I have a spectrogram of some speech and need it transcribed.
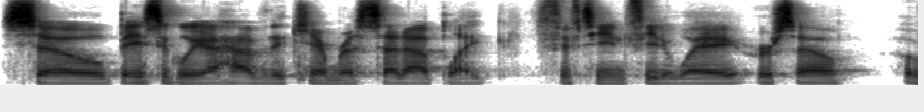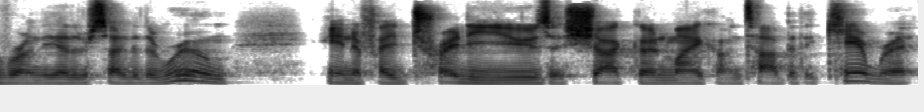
So basically I have the camera set up like 15 feet away or so over on the other side of the room. And if I try to use a shotgun mic on top of the camera,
